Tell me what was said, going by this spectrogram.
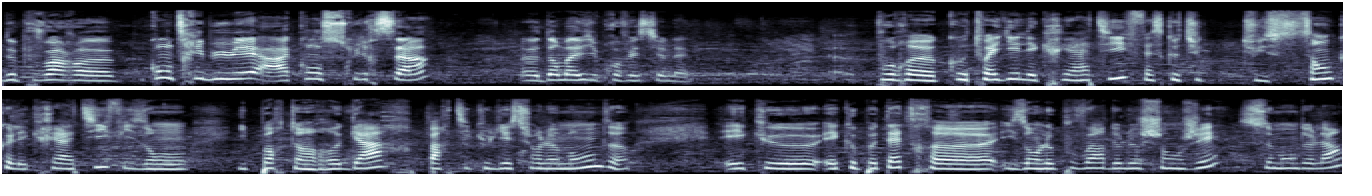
de pouvoir euh, contribuer à construire ça euh, dans ma vie professionnelle. Pour euh, côtoyer les créatifs, est-ce que tu, tu, sens que les créatifs, ils, ont, ils portent un regard particulier sur le monde et que, et que peut-être ils ont le pouvoir de le changer, ce monde-là?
